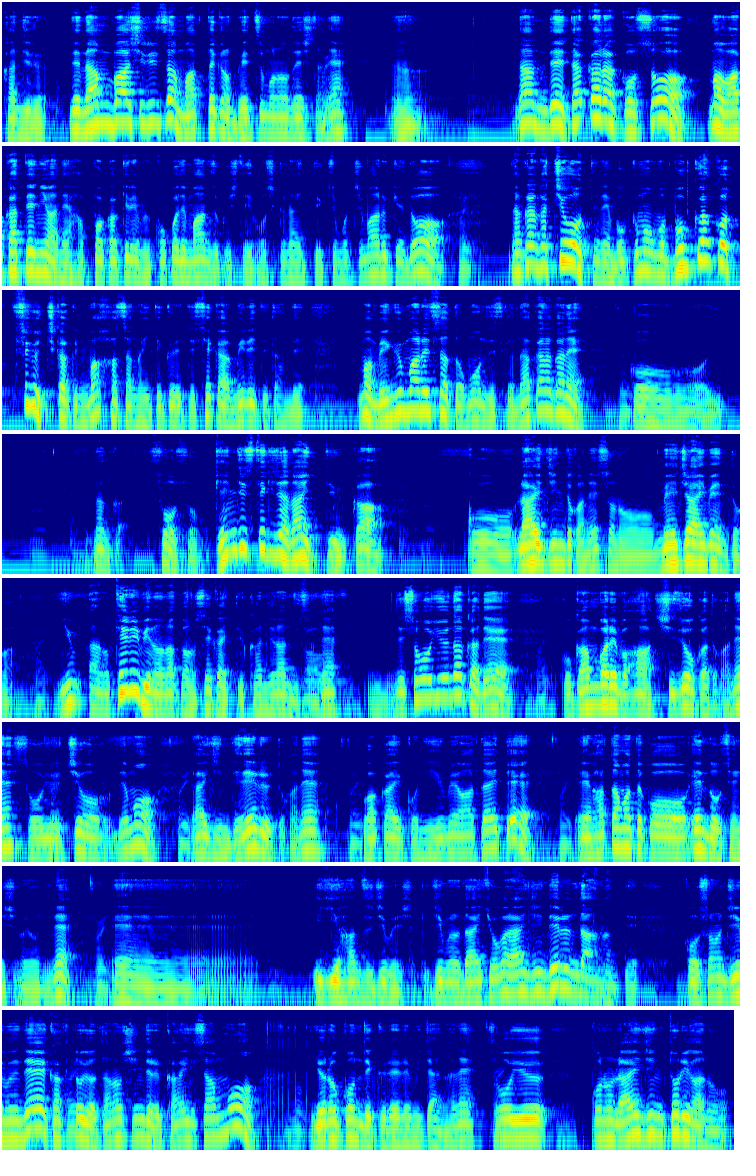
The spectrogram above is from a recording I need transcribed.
感じる。で、ナンバーシリーズは全くの別物でしたね。うん。なんで、だからこそ、まあ若手にはね、葉っぱをかけるよりもここで満足してほしくないっていう気持ちもあるけど、はい。なかなか地方ってね、僕も、まあ、僕はこう、すぐ近くにマッハさんがいてくれて世界を見れてたんで、まあ恵まれてたと思うんですけど、なかなかね、こう、なんか、そうそう、現実的じゃないっていうか、こう、雷神とかね、そのメジャーイベントが、ゆあのテレビの中の世界っていう感じなんですよね。うん。でそういう中で、こう頑張ればあ静岡とかねそういう地方でもはい。ライジン出れるとかね、はい。若い子に夢を与えて、えーはたまたこう遠藤選手のようにね、はい。えーイギーハンズジムでしたっけ？ジムの代表がライジン出るんだなんてこうそのジムで格闘技を楽しんでる会員さんも喜んでくれるみたいなね、そういうこのライジントリガーの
